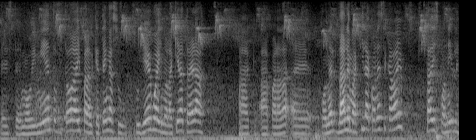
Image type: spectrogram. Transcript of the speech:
este, movimientos y todo ahí para el que tenga su, su yegua y no la quiera traer a, para eh, poner, darle maquila con este caballo, pues, está disponible.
